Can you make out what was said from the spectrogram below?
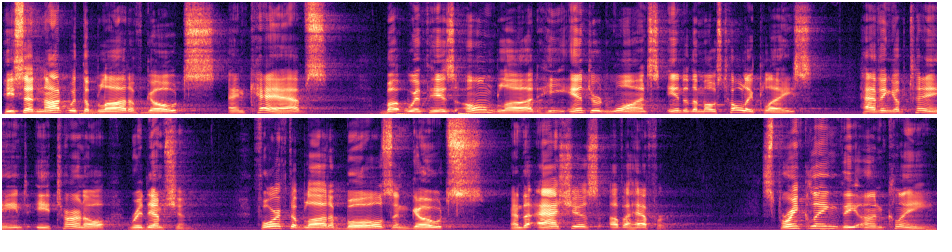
He said, Not with the blood of goats and calves, but with his own blood he entered once into the most holy place, having obtained eternal redemption. For if the blood of bulls and goats and the ashes of a heifer, sprinkling the unclean,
